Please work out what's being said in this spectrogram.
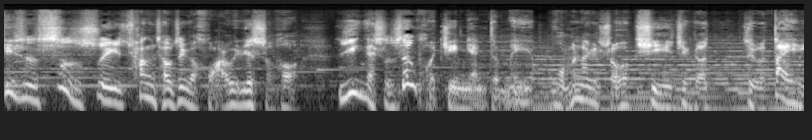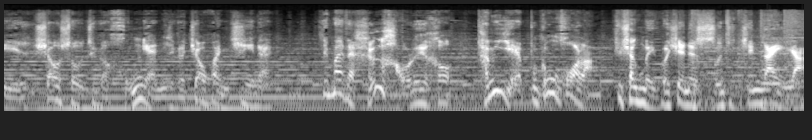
其实四岁创造这个华为的时候，应该是任何经验都没有。我们那个时候去这个这个代理销售这个红联这个交换机呢，就卖得很好了以后，他们也不供货了，就像美国现在实体清单一样，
